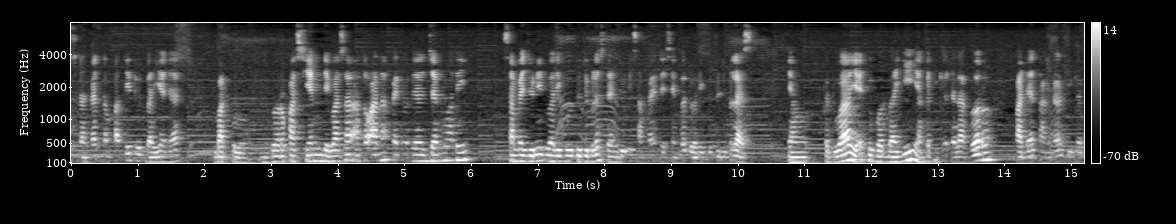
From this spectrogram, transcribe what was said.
sedangkan tempat tidur bayi ada 40 Gor pasien dewasa atau anak periode Januari sampai Juni 2017 dan Juli sampai Desember 2017 yang kedua yaitu gor bayi yang ketiga adalah gor pada tanggal 31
